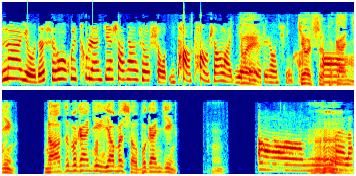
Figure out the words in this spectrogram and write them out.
那有的时候会突然间上香的时候手一烫烫伤了，也会有这种情况。就是不干哦净，脑子不干净，要么手不干净。嗯。哦，明白了。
